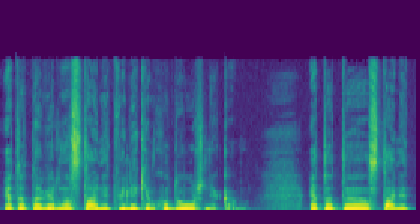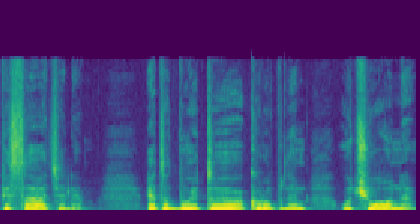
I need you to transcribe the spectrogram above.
этот, наверное, станет великим художником, этот станет писателем, этот будет крупным ученым.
